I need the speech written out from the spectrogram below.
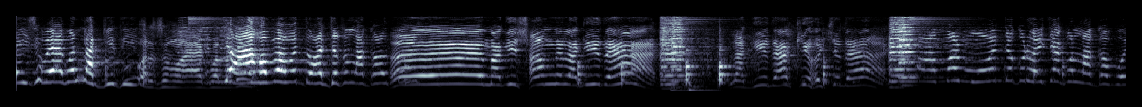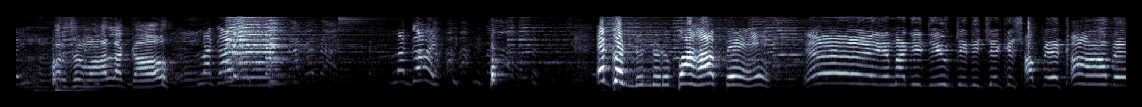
এই সময় একবার লাগিয়ে দিই। পরেশের মা একবার যা হবে আমার দরজাটা লাগাও। এই মাগি সামনে লাগিয়ে দেখ। লাগিয়ে দেখ কি হচ্ছে দেখ। আমার মন যখন হয়েছে একবার লাগাবোই পরেশের মা লাগাও। লাগাই। লাগাই। এখন নুনুর বাহাপে। এই এ মাগি ডিউটি দিচ্ছে কি সাপে খাবে?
